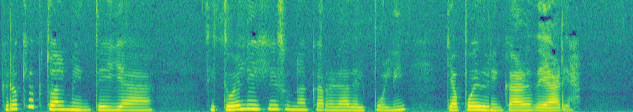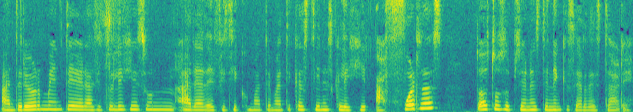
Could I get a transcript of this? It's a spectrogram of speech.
creo que actualmente ya, si tú eliges una carrera del poli, ya puedes brincar de área. Anteriormente era, si tú eliges un área de físico-matemáticas, tienes que elegir a fuerzas, todas tus opciones tienen que ser de esta área.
